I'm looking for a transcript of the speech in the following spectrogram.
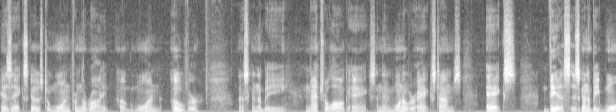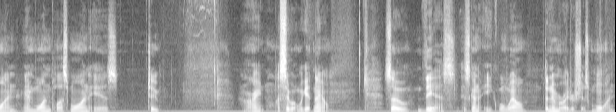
as x goes to 1 from the right of 1 over, that's going to be natural log x and then 1 over x times x. This is going to be 1 and 1 plus 1 is 2 alright let's see what we get now. So this is going to equal well the numerator is just 1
